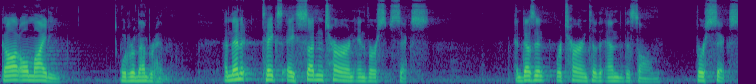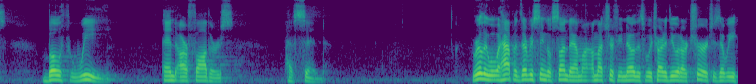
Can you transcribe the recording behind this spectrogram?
God Almighty would remember him. And then it takes a sudden turn in verse 6 and doesn't return to the end of the psalm. Verse 6 Both we and our fathers have sinned. Really, what happens every single Sunday, I'm, I'm not sure if you know this, what we try to do at our church is that we,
